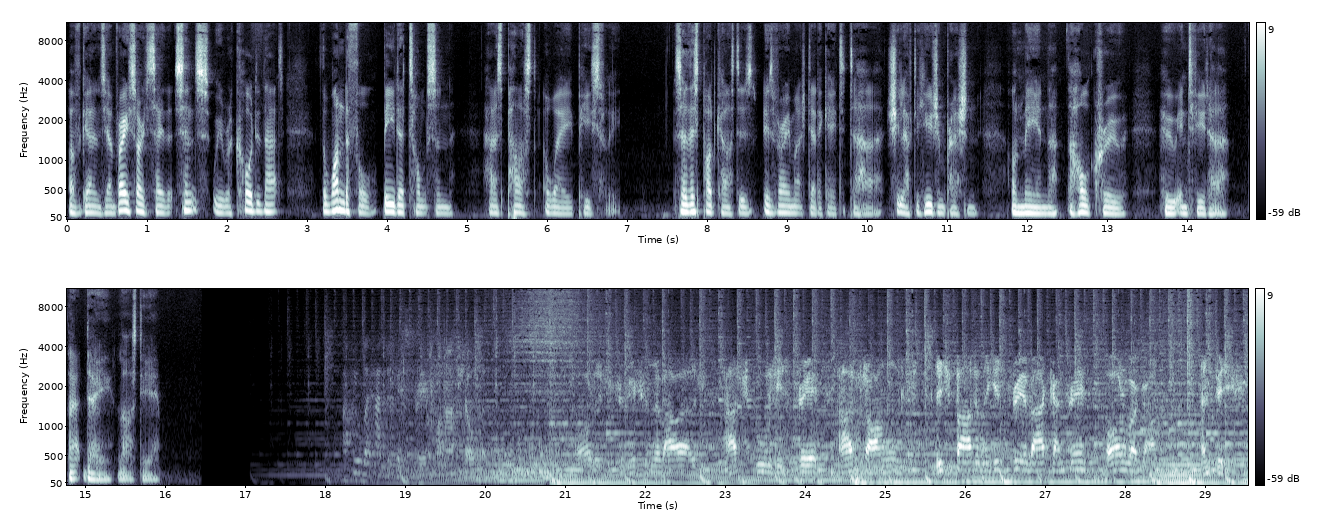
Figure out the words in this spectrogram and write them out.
of Guernsey. I'm very sorry to say that since we recorded that, the wonderful Beda Thompson has passed away peacefully. So this podcast is is very much dedicated to her. She left a huge impression on me and the, the whole crew who interviewed her that day last year. I feel the hand of history upon our shoulders. All this tradition of ours, our school history, our songs, this part of the history of our country, all were gone and finished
